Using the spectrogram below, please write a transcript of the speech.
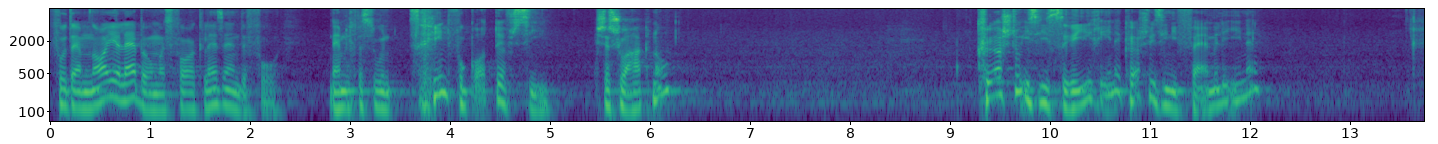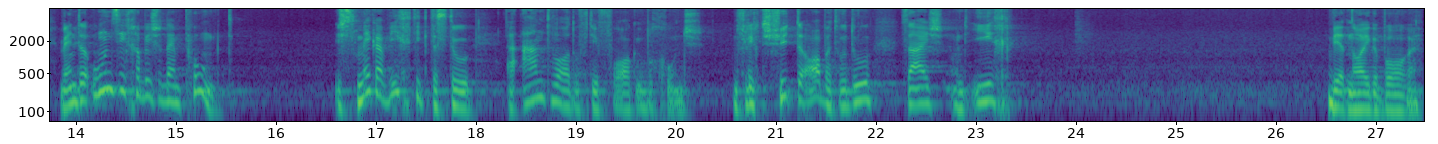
von dem neuen Leben, wo wir es vorher gelesen haben, davon, nämlich, dass du das Kind von Gott darfst sein. Hast du das schon angenommen? Gehörst du in sein Reich hinein? Gehörst du in seine Family hinein? Wenn du unsicher bist an diesem Punkt, ist es mega wichtig, dass du eine Antwort auf die Frage bekommst. Und vielleicht ist heute Abend, wo du sagst, und ich werde neu geboren.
